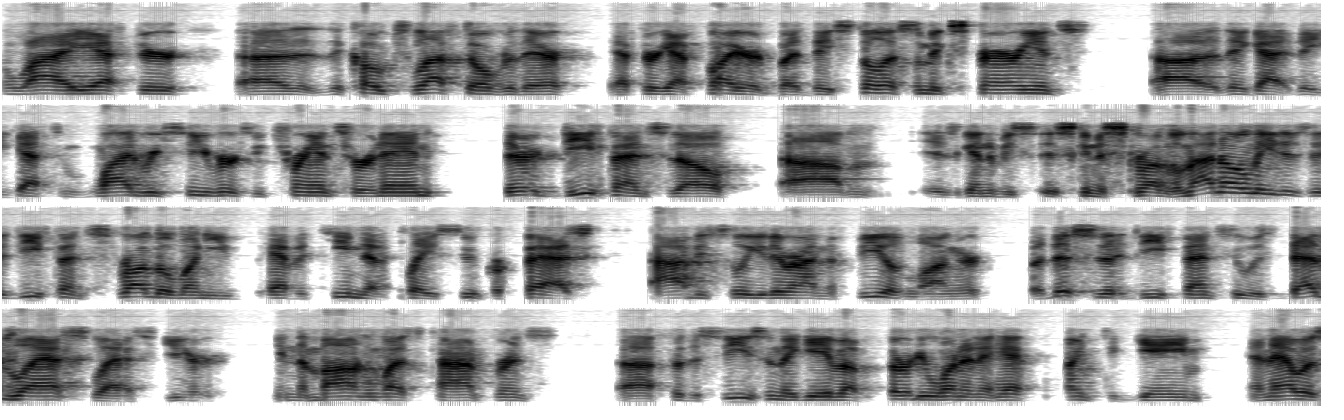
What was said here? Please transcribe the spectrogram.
Why after uh, the coach left over there after he got fired, but they still have some experience. Uh, they got they got some wide receivers who transferred in. Their defense, though, um, is going to be is going to struggle. Not only does the defense struggle when you have a team that plays super fast, obviously they're on the field longer, but this is a defense who was dead last last year in the Mountain West Conference. Uh, for the season, they gave up 31 and a half points a game, and that was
